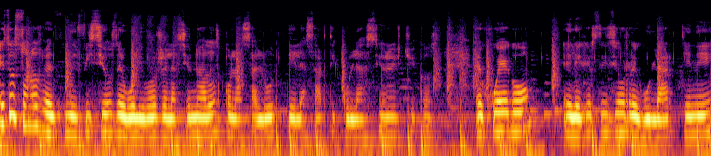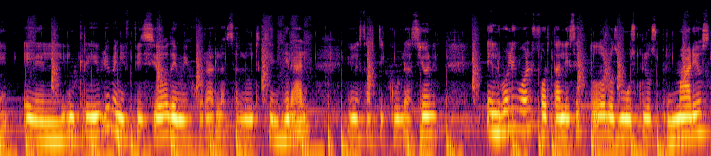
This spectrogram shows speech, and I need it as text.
Estos son los beneficios del voleibol relacionados con la salud de las articulaciones, chicos. El juego, el ejercicio regular tiene el increíble beneficio de mejorar la salud general en las articulaciones. El voleibol fortalece todos los músculos primarios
